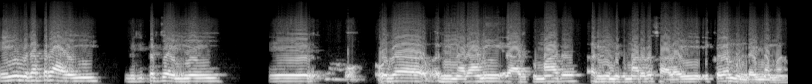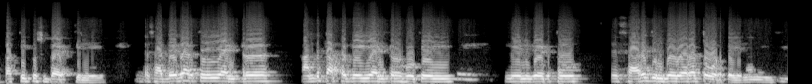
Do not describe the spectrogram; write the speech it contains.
ਇਹ ਮੇਰਾ ਭਰਾ ਹੈ ਜੀ ਮੇਰੀ ਭਰਜਾਈ ਹੈ ਜੀ ਤੇ ਉਹ- ਉਹਦਾ ਰੀਨਾ ਰਾਣੀ ਰਾਜਕੁਮਾਰ ਅਰਵਿੰਦ ਕੁਮਾਰ ਉਹਦਾ ਸਾਲਾ ਜੀ ਇੱਕ ਉਹਦਾ ਮੁੰਡਾ ਹੀ ਨਮਨ ਬਾਕੀ ਕੁਝ ਵਿਅਕਤੀ ਨਹੀਂ ਤੇ ਸਾਡੇ ਘਰ ਤੇ ਐਂਟਰ ਕੰਧ ਟੱਪ ਕੇ ਐਂਟਰ ਹੋ ਕੇ ਮੇਨ ਗੇਟ ਤੋਂ ਤੇ ਸਾਰੇ ਜਿੰਦੇ ਵਗੈਰਾ ਤੋੜਤੇ ਇਹਨਾਂ ਨੇ ਜੀ।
